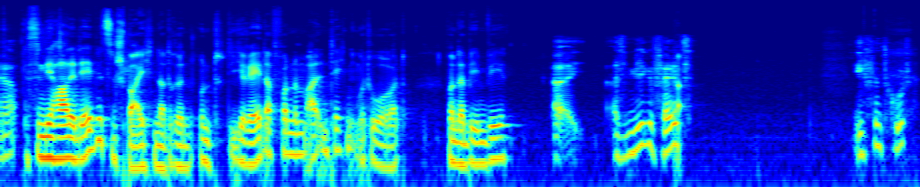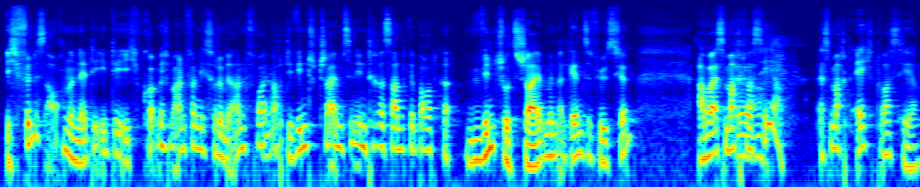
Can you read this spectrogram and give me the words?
Ja. Das sind die Harley-Davidson-Speichen da drin und die Räder von einem alten Technikmotorrad von der BMW. Äh, also mir gefällt's. Ja. Ich finde es gut. Ich finde es auch eine nette Idee. Ich konnte mich am Anfang nicht so damit anfreunden. Ja. Auch die Windschutzscheiben sind interessant gebaut. Windschutzscheiben mit Gänsefüßchen. Aber es macht ja. was her. Es macht echt was her.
